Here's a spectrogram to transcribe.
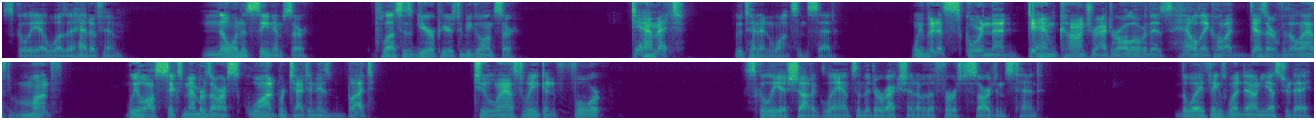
Scalia was ahead of him. No one has seen him, sir. Plus, his gear appears to be gone, sir. Damn it, Lieutenant Watson said. We've been escorting that damn contractor all over this hell they call a desert for the last month. We lost six members of our squad protecting his butt. Two last week and four. Scalia shot a glance in the direction of the first sergeant's tent. The way things went down yesterday,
